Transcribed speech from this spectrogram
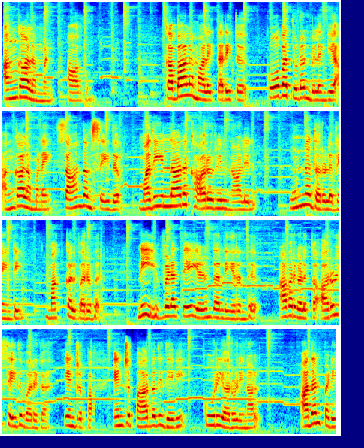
அங்காளம்மன் ஆகும். கபால மாலை தரித்து கோபத்துடன் விளங்கிய அங்காளம்மனை சாந்தம் செய்து மதியில்லாத காரூரில் நாளில் உண்ணதருள வேண்டி மக்கள் வருவர். நீ இவ்விடத்தே எழுந்தருளியிருந்து அவர்களுக்கு அருள் செய்து வருக என்று பா என்று பார்வதி தேவி கூறி அருளினாள். அதன்படி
